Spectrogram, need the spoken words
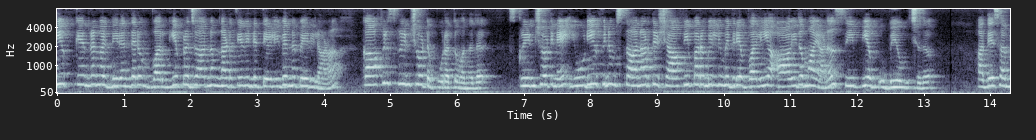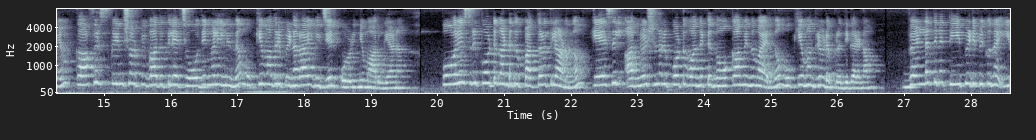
ഡി എഫ് കേന്ദ്രങ്ങൾ നിരന്തരം വർഗീയ പ്രചാരണം നടത്തിയതിന്റെ തെളിവെന്ന പേരിലാണ് കാഫിർ സ്ക്രീൻഷോട്ട് പുറത്തു വന്നത്. സ്ക്രീൻഷോട്ടിനെ യു ഡി എഫിനും സ്ഥാനാർത്ഥി ഷാഫി പറമ്പിലിനുമെതിരെ വലിയ ആയുധമായാണ് സി പി എം ഉപയോഗിച്ചത്. അതേസമയം കാഫിർ സ്ക്രീൻഷോട്ട് വിവാദത്തിലെ ചോദ്യങ്ങളിൽ നിന്ന് മുഖ്യമന്ത്രി പിണറായി വിജയൻ ഒഴിഞ്ഞു മാറുകയാണ്. പോലീസ് റിപ്പോർട്ട് കണ്ടത് പത്രത്തിലാണെന്നും കേസിൽ അന്വേഷണ റിപ്പോർട്ട് വന്നിട്ട് നോക്കാമെന്നുമായിരുന്നു മുഖ്യമന്ത്രിയുടെ പ്രതികരണം. വെള്ളത്തിന് തീ പിടിപ്പിക്കുന്ന ഈ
